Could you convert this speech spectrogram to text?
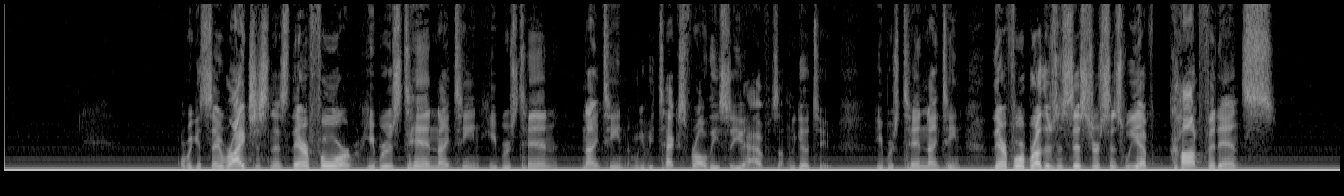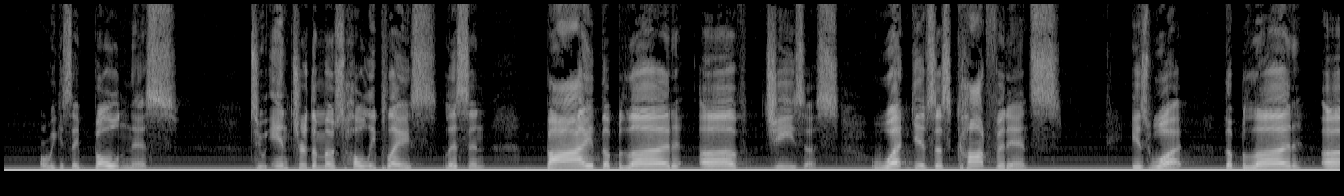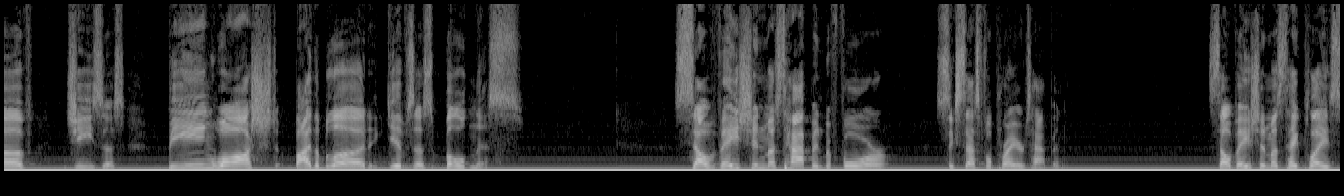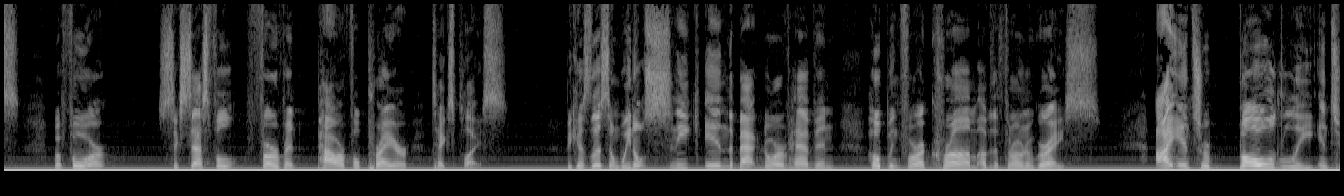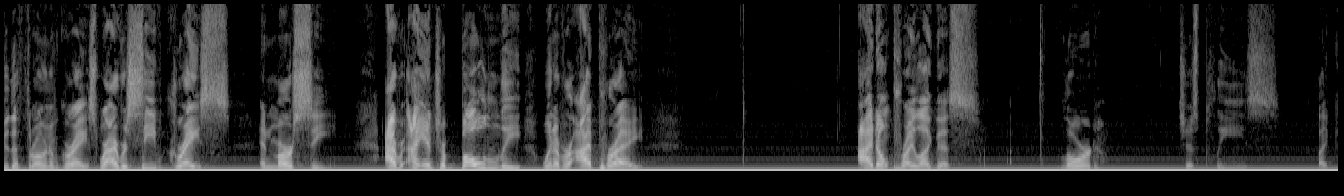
Or we could say righteousness. Therefore, Hebrews 10 19. Hebrews 10 19. I'm going to give you text for all these so you have something to go to. Hebrews 10 19. Therefore, brothers and sisters, since we have confidence, or we could say boldness, to enter the most holy place, listen, by the blood of Jesus. What gives us confidence is what? The blood of Jesus. Being washed by the blood gives us boldness. Salvation must happen before successful prayers happen. Salvation must take place before successful, fervent, powerful prayer takes place. Because listen, we don't sneak in the back door of heaven hoping for a crumb of the throne of grace. I enter boldly into the throne of grace where I receive grace and mercy. I, I enter boldly whenever I pray. I don't pray like this Lord, just please. Like,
